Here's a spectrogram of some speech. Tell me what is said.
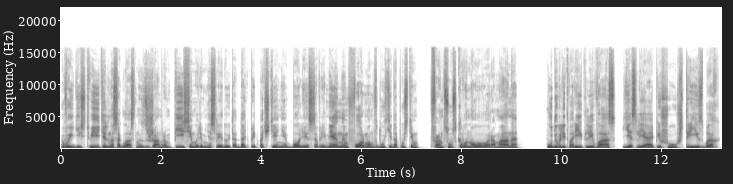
Вы действительно согласны с жанром писем или мне следует отдать предпочтение более современным формам в духе, допустим, французского нового романа? Удовлетворит ли вас, если я опишу Штрисбах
